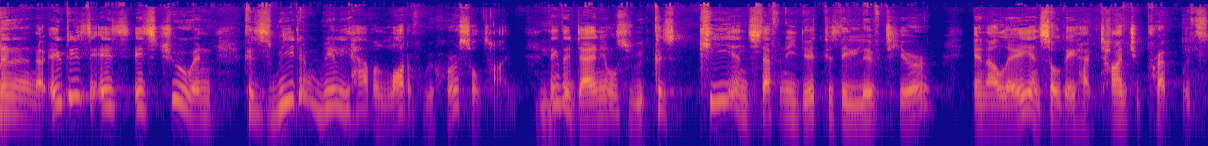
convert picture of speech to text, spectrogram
no, no, no. It is, it's, it's true. And because we didn't really have a lot of rehearsal time. I think the Daniels, because Ke and Stephanie did, because they lived here in LA, and so they had time to prep with,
